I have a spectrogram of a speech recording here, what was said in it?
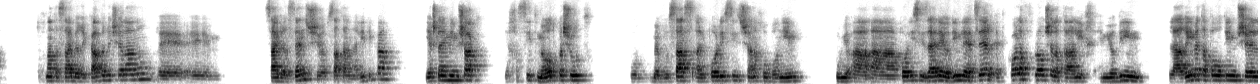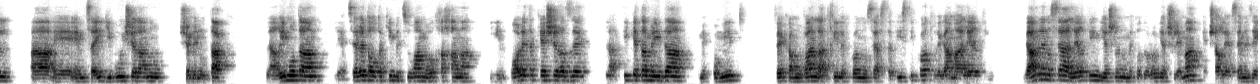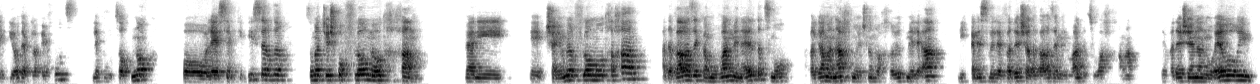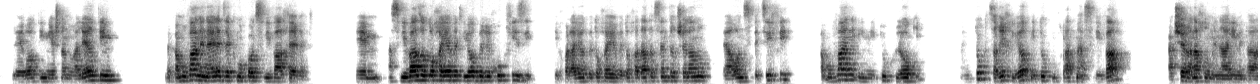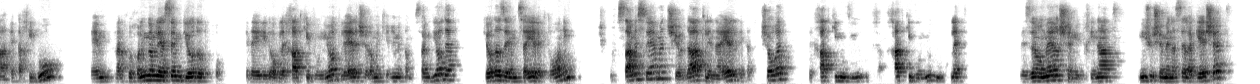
תוכנת ה Cyber Recovery שלנו ו Cyber Sense שעושה את האנליטיקה, יש להם ממשק יחסית מאוד פשוט, הוא מבוסס על policies שאנחנו בונים, ה policies האלה יודעים לייצר את כל ה flow של התהליך, הם יודעים להרים את הפורטים של האמצעי גיבוי שלנו שמנותק, להרים אותם, לייצר את העותקים בצורה מאוד חכמה, לנעול את הקשר הזה, להעתיק את המידע מקומית, וכמובן להתחיל את כל נושא הסטטיסטיקות וגם האלרטים. גם לנושא האלרטינג יש לנו מתודולוגיה שלמה, אפשר ליישם את זה עם דיודיה כלפי חוץ, לקבוצות נוק או ל-SMTP סרבר, זאת אומרת שיש פה flow מאוד חכם, ואני, אה, כשאני אומר flow מאוד חכם, הדבר הזה כמובן מנהל את עצמו, אבל גם אנחנו, יש לנו אחריות מלאה להיכנס ולוודא שהדבר הזה מנוהל בצורה חכמה, לוודא שאין לנו ארורים, לראות אם יש לנו alertים, וכמובן לנהל את זה כמו כל סביבה אחרת. אמ, הסביבה הזאת לא חייבת להיות בריחוק פיזי, היא יכולה להיות בתוך, בתוך ה data center שלנו, בארון ספציפי, כמובן עם ניתוק לוגי. הניתוק צריך להיות ניתוק מוחלט מהסביבה, כאשר אנחנו מנהלים את החיבור, אמ, ואנחנו יכולים גם ליישם דיודות פה. כדי לדאוג לחד-כיווניות, לאלה שלא מכירים את המושג דיודה, דיודה זה אמצעי אלקטרוני, קבוצה מסוימת שיודעת לנהל את התקשורת בחד-כיווניות מוחלטת. וזה אומר שמבחינת מישהו שמנסה לגשת,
